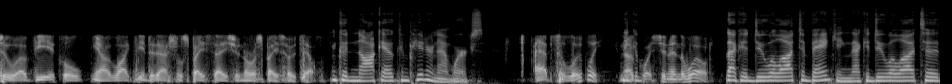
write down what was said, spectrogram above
to a vehicle, you know, like the International Space Station or a space hotel. It could knock out computer networks. Absolutely. No could- question in the world. That could do a lot to banking. That could do a lot to,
